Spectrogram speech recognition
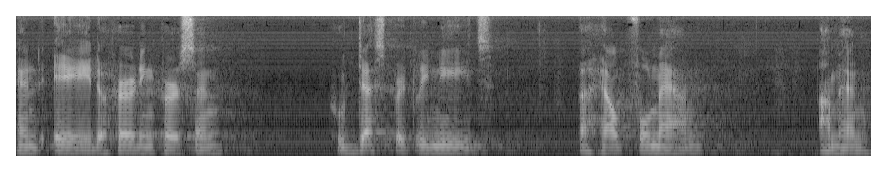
and aid a hurting person who desperately needs a helpful man. Amen.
